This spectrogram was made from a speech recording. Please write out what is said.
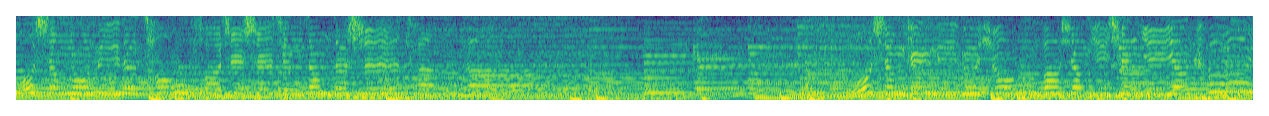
我想摸你的头发，只是简单的试探啊。我想给你个拥抱，像以前一样，可以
